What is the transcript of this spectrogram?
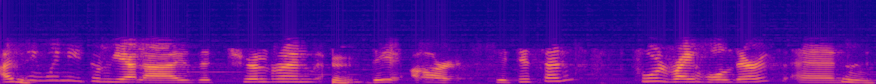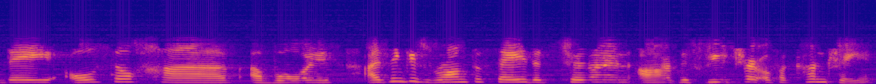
I think we need to realize that children, they are citizens, full right holders, and they also have a voice. I think it's wrong to say that children are the future of a country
